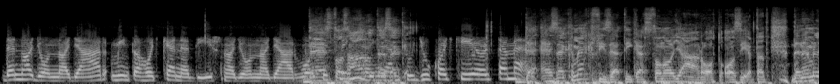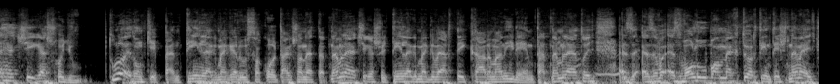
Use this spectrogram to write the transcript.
De nagyon nagy ár, mint ahogy Kennedy is nagyon nagy ár volt. De ezt az árat ezek- tudjuk, hogy ki ölte meg. De ezek megfizetik ezt a nagy árat azért. Tehát, de nem lehetséges, hogy tulajdonképpen tényleg megerőszakolták Zsanettet, nem lehetséges, hogy tényleg megverték Kármán Irén. Tehát nem lehet, hogy ez, ez, ez valóban megtörtént, és nem egy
